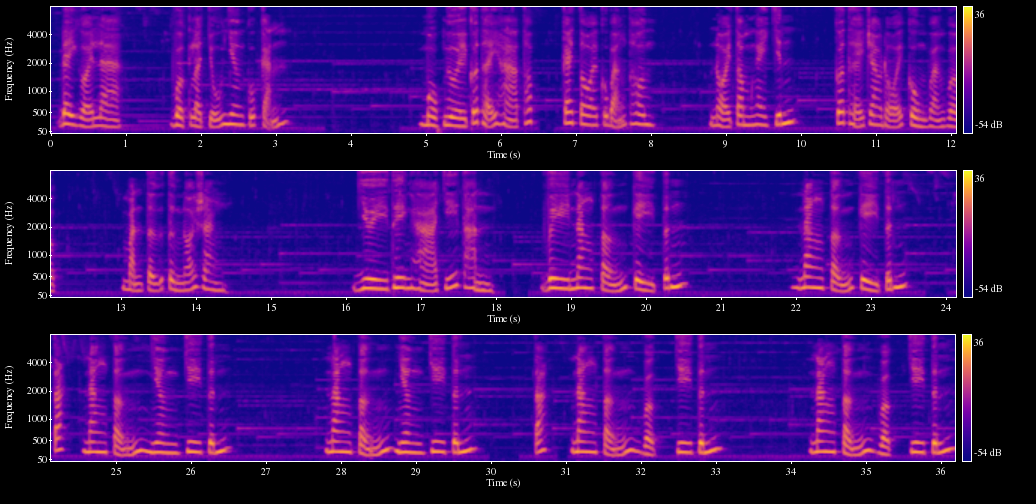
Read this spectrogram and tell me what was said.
Đây gọi là vật là chủ nhân của cảnh. Một người có thể hạ thấp cái tôi của bản thân, nội tâm ngay chính, có thể trao đổi cùng vạn vật. Mạnh tử từng nói rằng, Duy thiên hạ chí thành, vì năng tận kỳ tính. Năng tận kỳ tính, tắc năng tận nhân chi tính. Năng tận nhân chi tính, tắc năng tận vật chi tính. Năng tẩn vật chi tính,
